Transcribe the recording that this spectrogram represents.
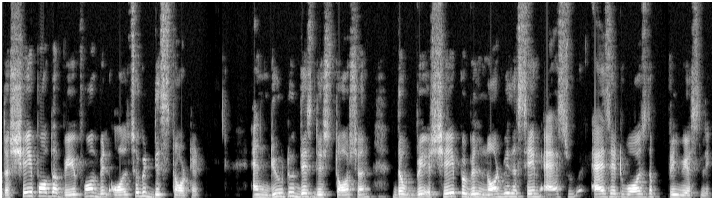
the shape of the waveform will also be distorted. And due to this distortion the shape will not be the same as as it was the previously.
